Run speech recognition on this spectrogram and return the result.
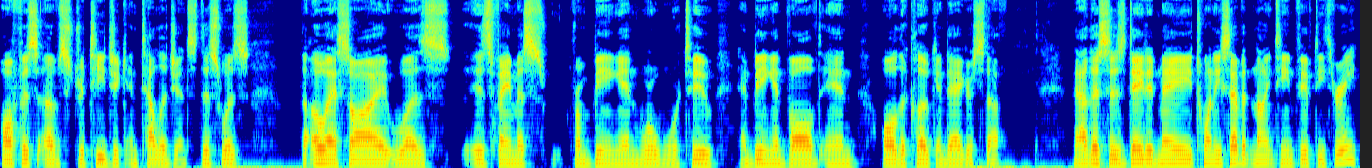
Office of Strategic Intelligence. This was the OSI was is famous from being in World War II and being involved in all the cloak and dagger stuff. Now this is dated May 27, 1953,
